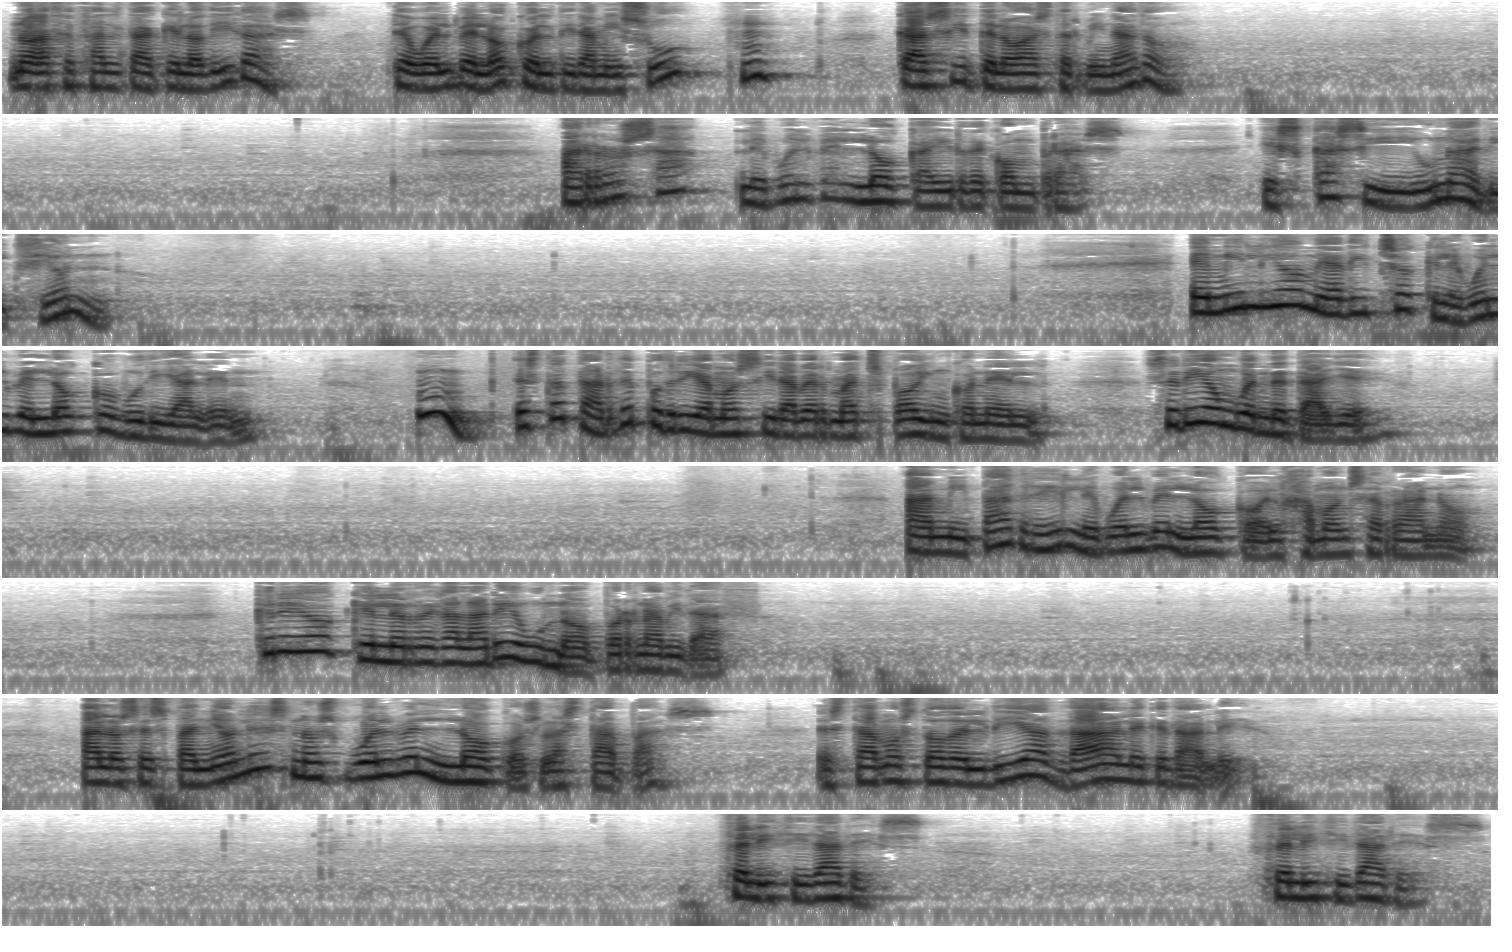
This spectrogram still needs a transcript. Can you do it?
No hace falta que lo digas. ¿Te vuelve loco el tiramisú? Hm, casi te lo has terminado. A Rosa le vuelve loca ir de compras. Es casi una adicción. Emilio me ha dicho que le vuelve loco Woody Allen. Mm, esta tarde podríamos ir a ver Match Point con él. Sería un buen detalle. A mi padre le vuelve loco el jamón serrano. Creo que le regalaré uno por Navidad. A los españoles nos vuelven locos las tapas. Estamos todo el día, dale que dale. Felicidades. Felicidades.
